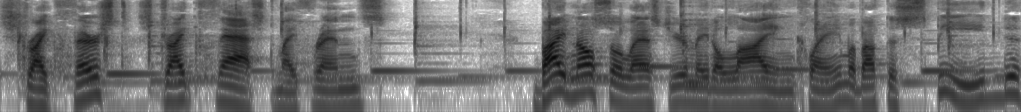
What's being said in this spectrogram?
Strike first, strike fast, my friends. Biden also last year made a lying claim about the speed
